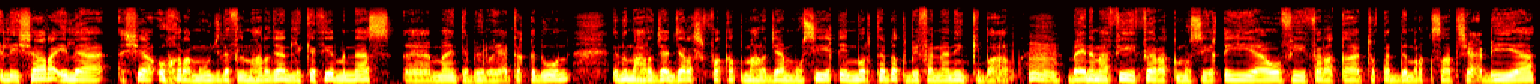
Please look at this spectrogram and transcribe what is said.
الإشارة إلى أشياء أخرى موجودة في المهرجان اللي كثير من الناس آه، ما ينتبه له يعتقدون إنه مهرجان جرش فقط مهرجان موسيقي مرتبط بفنانين كبار. بينما في فرق موسيقية وفي فرق تقدم رقصات شعبية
